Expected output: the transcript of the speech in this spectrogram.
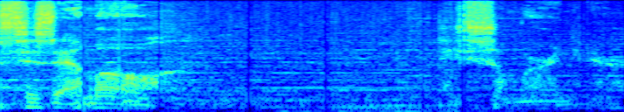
That's his M.O. He's somewhere in here.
